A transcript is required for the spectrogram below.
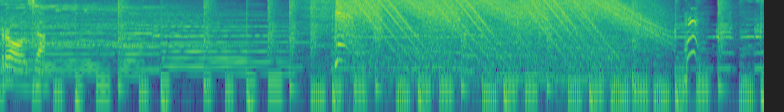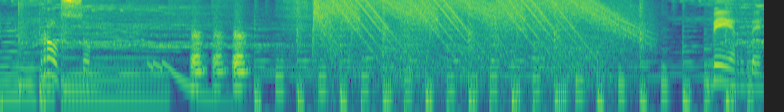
Rosa. Rosso. Verde.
